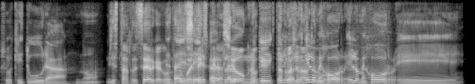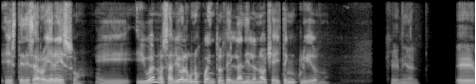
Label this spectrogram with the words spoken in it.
su escritura, ¿no? Y estar de cerca con tu fuente de inspiración, ¿no? Que, es lo mejor, es lo mejor eh, este, desarrollar eso. Y, y, bueno, salió algunos cuentos del Landy y la Noche, ahí están incluidos, ¿no? Genial. Eh,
